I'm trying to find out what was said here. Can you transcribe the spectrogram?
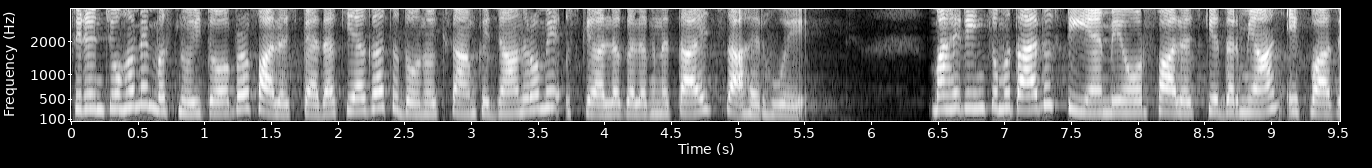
फिर इन चूहों में मसनू तौर पर फालज पैदा किया गया तो दोनों किस्म के जानवरों में उसके अलग अलग नतज ज़ाहिर हुए। माहरीन के मुताबिक टी एम ए और फालज के दरमियान एक वाज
